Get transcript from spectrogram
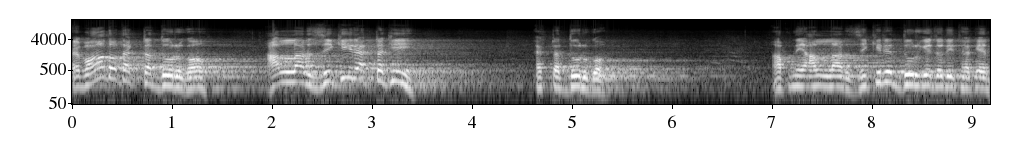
এবাদত একটা দুর্গ আল্লাহর জিকির একটা কি? একটা দুর্গ। আপনি আল্লাহর জিকিরের দুর্গে যদি থাকেন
